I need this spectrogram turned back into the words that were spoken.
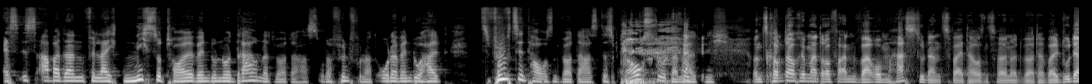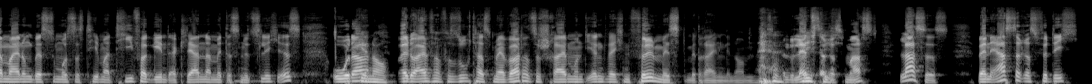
Es ist aber dann vielleicht nicht so toll, wenn du nur 300 Wörter hast oder 500 oder wenn du halt 15.000 Wörter hast. Das brauchst du dann halt nicht. Und es kommt auch immer darauf an, warum hast du dann 2200 Wörter? Weil du der Meinung bist, du musst das Thema tiefergehend erklären, damit es nützlich ist? Oder genau. weil du einfach versucht hast, mehr Wörter zu schreiben und irgendwelchen Füllmist mit reingenommen hast? Wenn du letzteres machst, lass es. Wenn ersteres für dich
